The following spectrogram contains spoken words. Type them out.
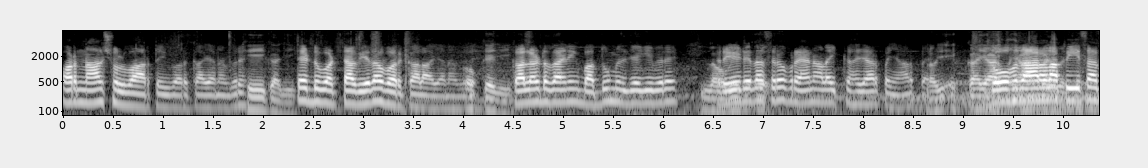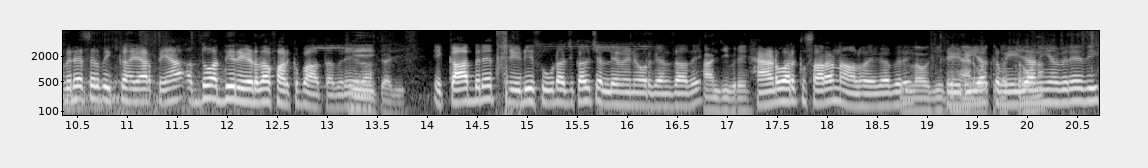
ਔਰ ਨਾਲ ਸ਼ਲਵਾਰ ਤੇ ਵੀ ਵਰਕ ਆ ਜਾਣਾ ਵੀਰੇ। ਠੀਕ ਆ ਜੀ। ਤੇ ਦੁਪੱਟਾ ਵੀ ਇਹਦਾ ਵਰਕ ਵਾਲਾ ਆ ਜਾਣਾ ਵੀਰੇ। ਓਕੇ ਜੀ। ਕਲਰ ਡਿਜ਼ਾਈਨਿੰਗ ਵਾਧੂ ਮਿਲ ਜੇਗੀ ਵੀਰੇ। ਰੇਟ ਇਹਦਾ ਸਿਰਫ ਰਹਿਣ ਵਾਲਾ 1050 ਰੁਪਏ। ਲਓ ਜੀ 1000 2000 ਵਾਲਾ ਪੀਸ ਆ ਵੀਰੇ ਸਿਰਫ 1050 ਅੱਧੋ ਅੱਧੀ ਰੇਟ ਦਾ ਫ਼ਰਕ ਪਾਤਾ ਵੀਰੇ ਠੀਕ ਆ ਜੀ। ਇੱਕ ਆ ਵੀਰੇ 3D ਸੂਟ ਅੱਜ ਕੱਲ ਚੱਲੇ ਹੋਏ ਨੇ ਆਰਗੈਂਜ਼ਾ ਦੇ। ਹਾਂਜੀ ਵੀਰੇ। ਹੈਂਡ ਵਰਕ ਸਾਰਾ ਨਾਲ ਹੋਏਗਾ ਵੀਰੇ। ਲਓ ਜੀ ਤੇ 3D ਆ ਕਮੀਜ਼ ਆਣੀ ਆ ਵੀਰੇ ਦੀ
